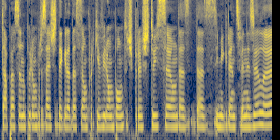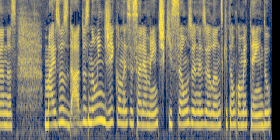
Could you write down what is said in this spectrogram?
está passando por um processo de degradação porque virou um ponto de prostituição das, das imigrantes venezuelanas, mas os dados não indicam necessariamente que são os venezuelanos que estão cometendo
